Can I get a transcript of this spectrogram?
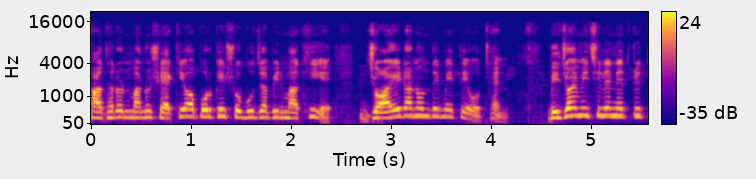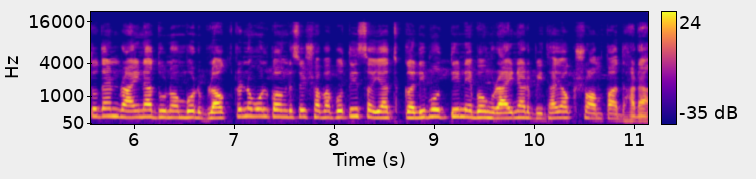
সাধারণ মানুষ একে অপরকে সবুজ আবির মাখিয়ে জয়ের আনন্দে মেতে ওঠেন। বিজয় মিছিলে নেতৃত্ব দেন রায়না দু নম্বর ব্লক তৃণমূল কংগ্রেসের সভাপতি সৈয়দ কলিমুদ্দিন এবং রায়নার বিধায়ক শম্পা ধারা।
